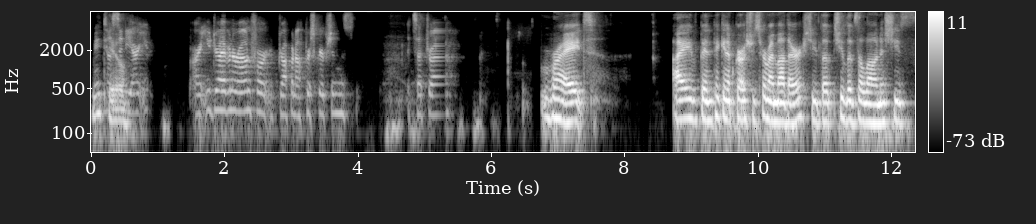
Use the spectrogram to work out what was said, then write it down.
Me Now, too. Cindy, aren't you, aren't you driving around for dropping off prescriptions, et cetera? Right. I've been picking up groceries for my mother. She li- she lives alone and she's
